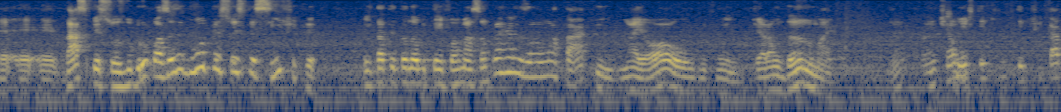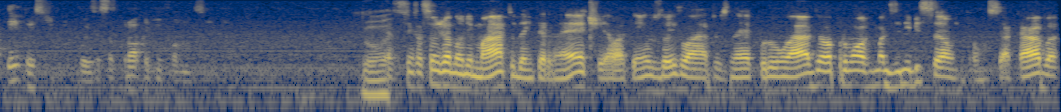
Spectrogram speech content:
é, é, é, das pessoas do grupo, às vezes é de uma pessoa específica, ele está tentando obter informação para realizar um ataque maior, ou enfim, gerar um dano maior. Né? Então, a gente realmente tem que, tem que ficar atento a esse tipo coisa, essa troca de informação. Boa. Essa sensação de anonimato da internet, ela tem os dois lados, né? Por um lado, ela promove uma desinibição, então você acaba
